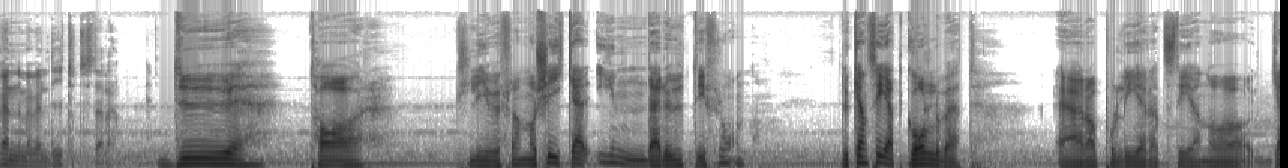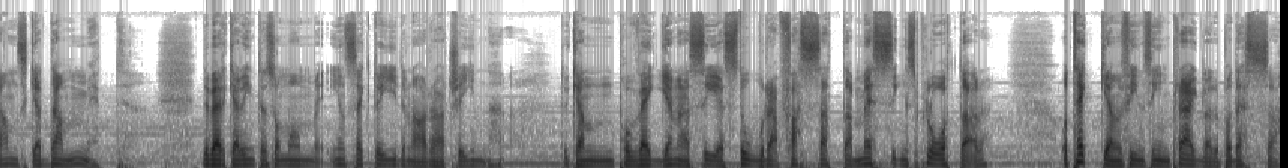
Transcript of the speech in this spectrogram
vänder mig väl ditåt istället. Du tar kliver fram och kikar in där utifrån. Du kan se att golvet är av polerad sten och ganska dammigt. Det verkar inte som om insektoiderna har rört sig in här. Du kan på väggarna se stora fastsatta mässingsplåtar och tecken finns inpräglade på dessa.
